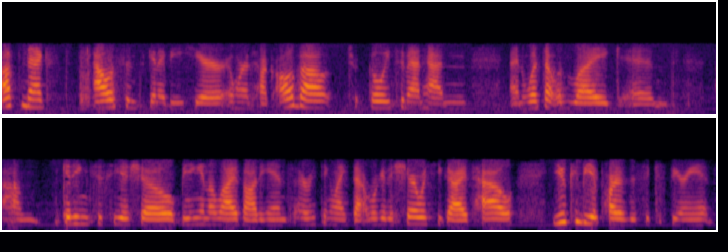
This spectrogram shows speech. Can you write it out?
up next, Allison's going to be here, and we're going to talk all about tr- going to Manhattan and what that was like, and um, getting to see a show, being in a live audience, everything like that. We're going to share with you guys how you can be a part of this experience.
